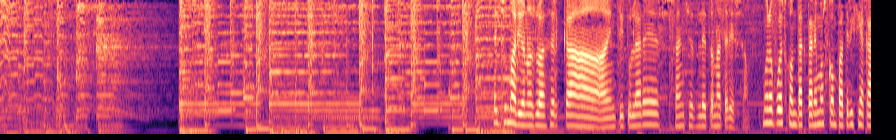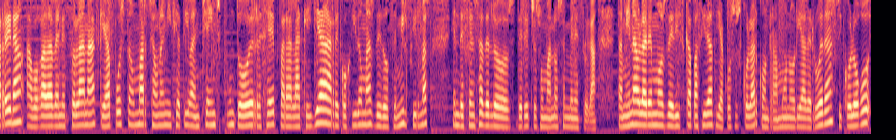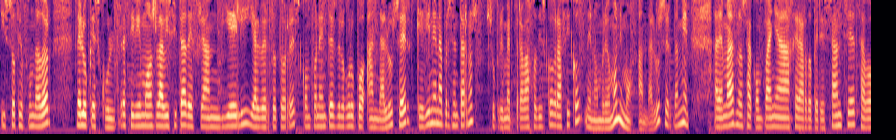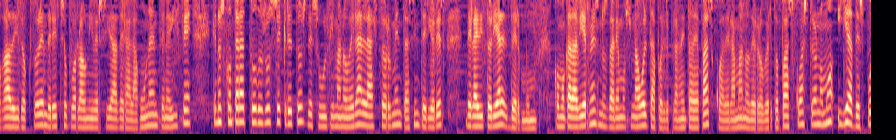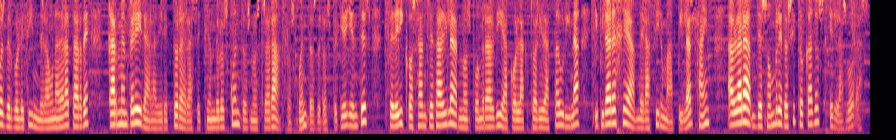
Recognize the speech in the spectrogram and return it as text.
El sumario nos lo acerca en titulares Sánchez Letona Teresa. Bueno, pues contactaremos con Patricia Carrera, abogada venezolana, que ha puesto en marcha una iniciativa en change.org para la que ya ha recogido más de 12.000 firmas en defensa de los derechos humanos en Venezuela. También hablaremos de discapacidad y acoso escolar con Ramón Oria de Rueda, psicólogo y socio fundador de Luke School. Recibimos la visita de Fran Dieli y Alberto Torres, componentes del grupo Andaluser, que vienen a presentarnos su primer trabajo discográfico de nombre homónimo, Andaluser también. Además, nos acompaña Gerardo Pérez Sánchez, abogado y doctor en Derecho por la Universidad de La Laguna en Tenerife, que nos contará todos los secretos de su última novela, Las tormentas interiores, de la editorial Vermum. Como cada viernes nos daremos una vuelta por el planeta de Pascua de la mano de Roberto Pascua, astrónomo, y ya después del boletín de la una de la tarde, Carmen Pereira, la directora de la sección de los cuentos, nos traerá los cuentos de los pequeñoyentes, Federico Sánchez Aguilar nos pondrá al día con la actualidad taurina y Pilar Egea, de la firma Pilar Sainz, hablará de sombreros y tocados en las bodas.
